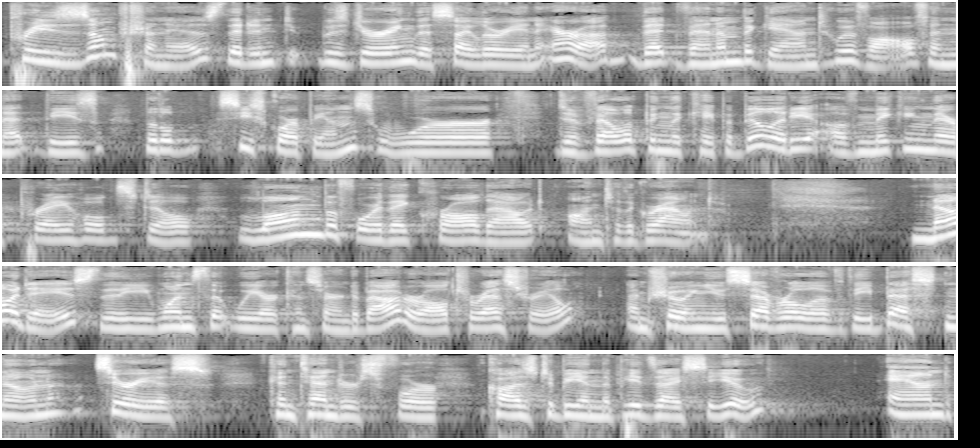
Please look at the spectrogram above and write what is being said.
presumption is that it was during the Silurian era that venom began to evolve and that these little sea scorpions were developing the capability of making their prey hold still long before they crawled out onto the ground. Nowadays, the ones that we are concerned about are all terrestrial. I'm showing you several of the best known serious contenders for cause to be in the PEDS ICU. And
